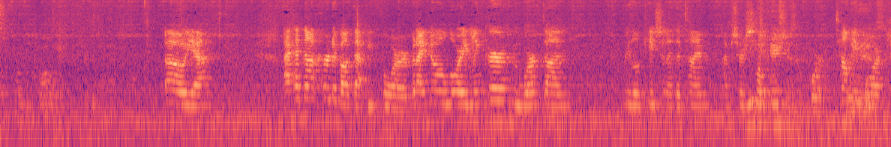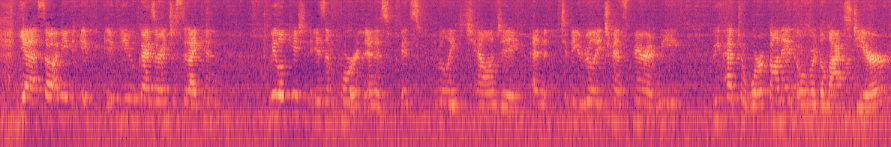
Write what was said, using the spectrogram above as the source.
claustrophobic dog, and everyone had Oh, yeah. I had not heard about that before, but I know Lori Linker, who worked on relocation at the time. I'm sure she can Relocation is important. tell me It more. is. Yeah, so I mean, if, if you guys are interested, I can, relocation is important and it's, it's really challenging. And to be really transparent, we, we've had to work on it over the last year.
